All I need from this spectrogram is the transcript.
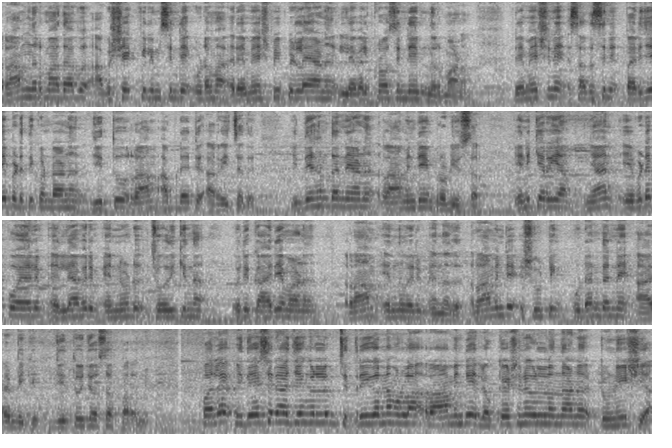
റാം നിർമ്മാതാവ് അഭിഷേക് ഫിലിംസിന്റെ ഉടമ രമേഷ് പി പിള്ളയാണ് ലെവൽ ക്രോസിന്റെയും നിർമ്മാണം. രമേഷിനെ സദസ്സിന് പരിചയപ്പെടുത്തിക്കൊണ്ടാണ് ജിത്തു റാം അപ്ഡേറ്റ് അറിയിച്ചത്. ഇദ്ദേഹം തന്നെയാണ് റാമിന്റെയും പ്രൊഡ്യൂസർ. എനിക്കറിയാം ഞാൻ എവിടെ പോയാലും എല്ലാവരും എന്നോട് ചോദിക്കുന്ന ഒരു കാര്യമാണ് റാം എന്ന് വരും എന്നത്. റാമിന്റെ ഷൂട്ടിംഗ് ഉടൻ തന്നെ ആരംഭിക്കും ജിത്തു ജോസഫ് പറഞ്ഞു. പല വിദേശ രാജ്യങ്ങളിലും ചിത്രീകരണമുള്ള റാമിന്റെ ലൊക്കേഷനുകളിലൊന്നാണ് ടുണീഷ്യ.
